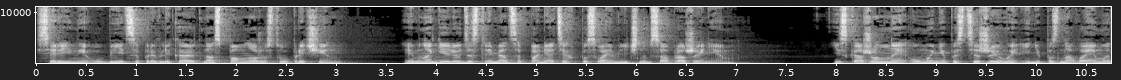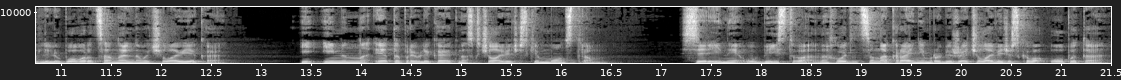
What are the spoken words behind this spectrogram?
Серийные убийцы привлекают нас по множеству причин – и многие люди стремятся понять их по своим личным соображениям. Искаженные умы непостижимы и непознаваемы для любого рационального человека. И именно это привлекает нас к человеческим монстрам. Серийные убийства находятся на крайнем рубеже человеческого опыта,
